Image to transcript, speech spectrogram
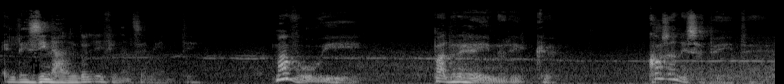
e lesinandogli i finanziamenti. Ma voi, padre Heinrich, cosa ne sapete?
